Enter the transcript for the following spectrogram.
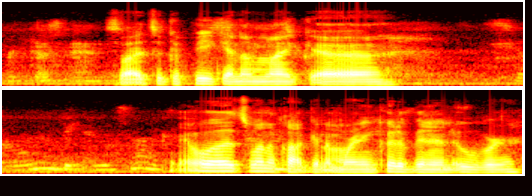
Like does that. so I took a peek, and I'm like, uh, yeah, well, it's one o'clock in the morning. Could have been an Uber.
